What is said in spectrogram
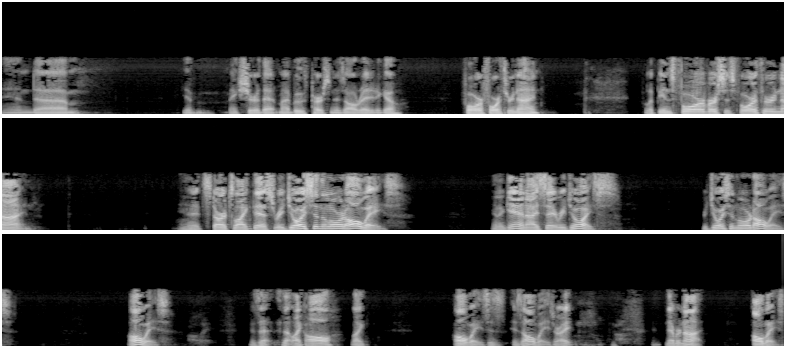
And um, make sure that my booth person is all ready to go. Four, four through nine. Philippians 4 verses 4 through 9. And it starts like this, rejoice in the Lord always. And again, I say rejoice. Rejoice in the Lord always. Always. Is that, is that like all? Like always is, is always, right? Never not. Always.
